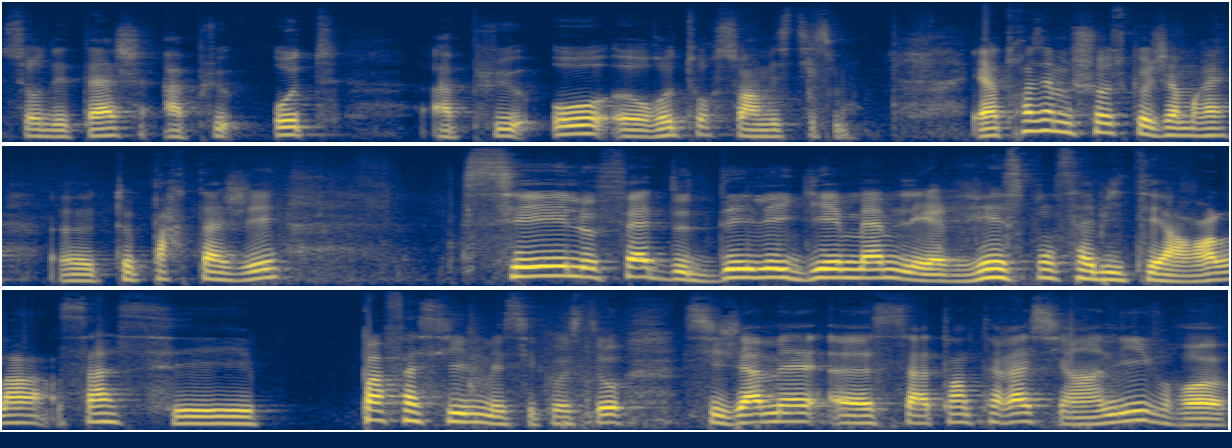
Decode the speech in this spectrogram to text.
sur des tâches à plus haute à plus haut euh, retour sur investissement. Et la troisième chose que j'aimerais euh, te partager, c'est le fait de déléguer même les responsabilités. Alors là, ça c'est pas facile, mais c'est costaud. Si jamais euh, ça t'intéresse, il y a un livre,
